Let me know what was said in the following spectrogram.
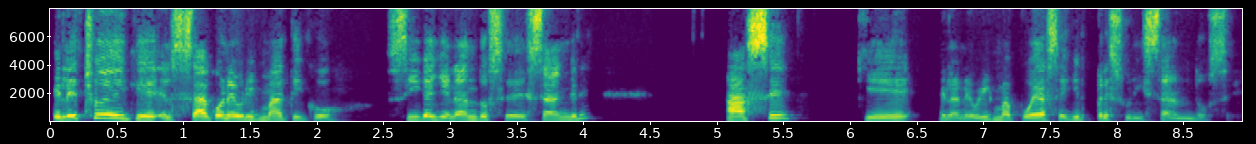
el hecho de que el saco neurismático siga llenándose de sangre hace que el aneurisma pueda seguir presurizándose.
